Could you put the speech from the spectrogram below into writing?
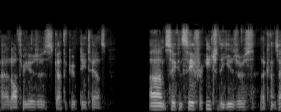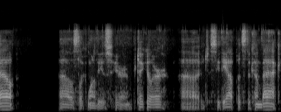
added all three users, got the group details. Um, so you can see for each of the users that comes out, uh, let's look at one of these here in particular. Uh, just see the outputs that come back.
